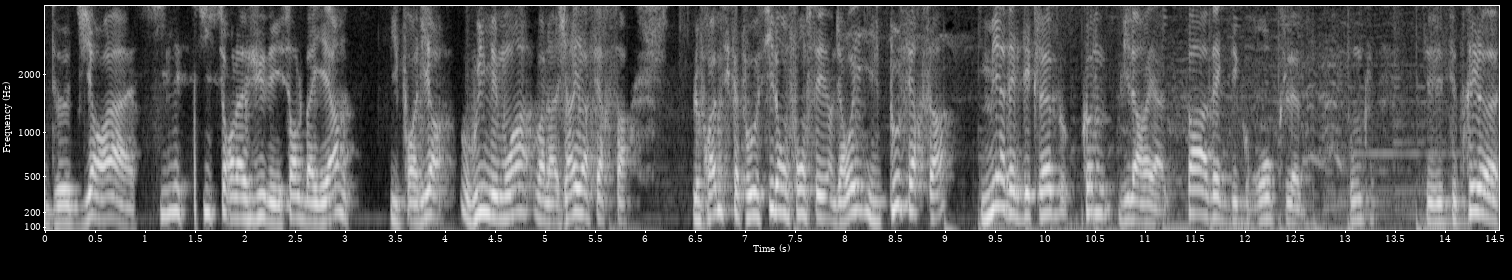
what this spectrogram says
de dire voilà, si, si sur la Juve et sur le Bayern, il pourra dire oui, mais moi, voilà, j'arrive à faire ça. Le problème, c'est que ça peut aussi l'enfoncer. On dire oui, il peut faire ça, mais avec des clubs comme Villarreal, pas avec des gros clubs. Donc, c'est très, euh,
